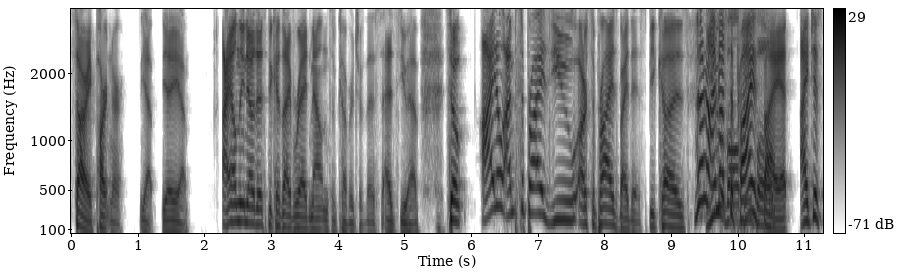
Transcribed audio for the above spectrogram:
Sorry, partner. Yep. Yeah, yeah. I only know this because I've read mountains of coverage of this, as you have. So I don't. I'm surprised you are surprised by this because no, no, I'm not surprised people- by it. I just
